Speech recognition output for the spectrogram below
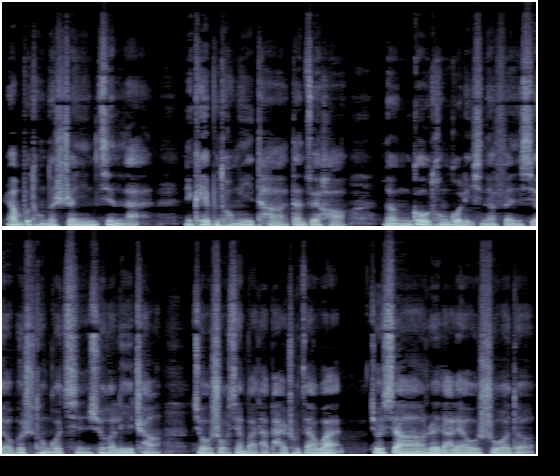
让不同的声音进来。你可以不同意他，但最好能够通过理性的分析，而不是通过情绪和立场，就首先把他排除在外。就像瑞达利欧说的。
